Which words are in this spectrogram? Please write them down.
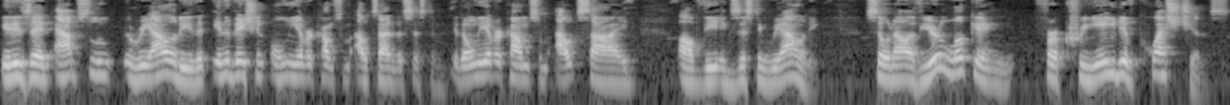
it is an absolute reality that innovation only ever comes from outside of a system. It only ever comes from outside of the existing reality. So now, if you're looking for creative questions,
